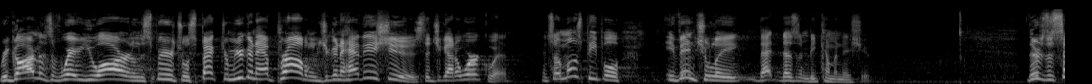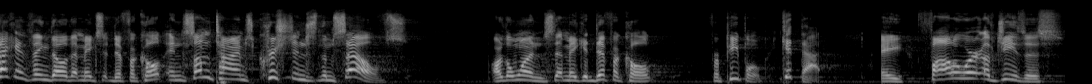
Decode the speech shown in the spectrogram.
Regardless of where you are in the spiritual spectrum, you're going to have problems, you're going to have issues that you got to work with. And so most people, eventually, that doesn't become an issue. There's a second thing, though, that makes it difficult, and sometimes Christians themselves are the ones that make it difficult for people. Get that. A follower of Jesus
